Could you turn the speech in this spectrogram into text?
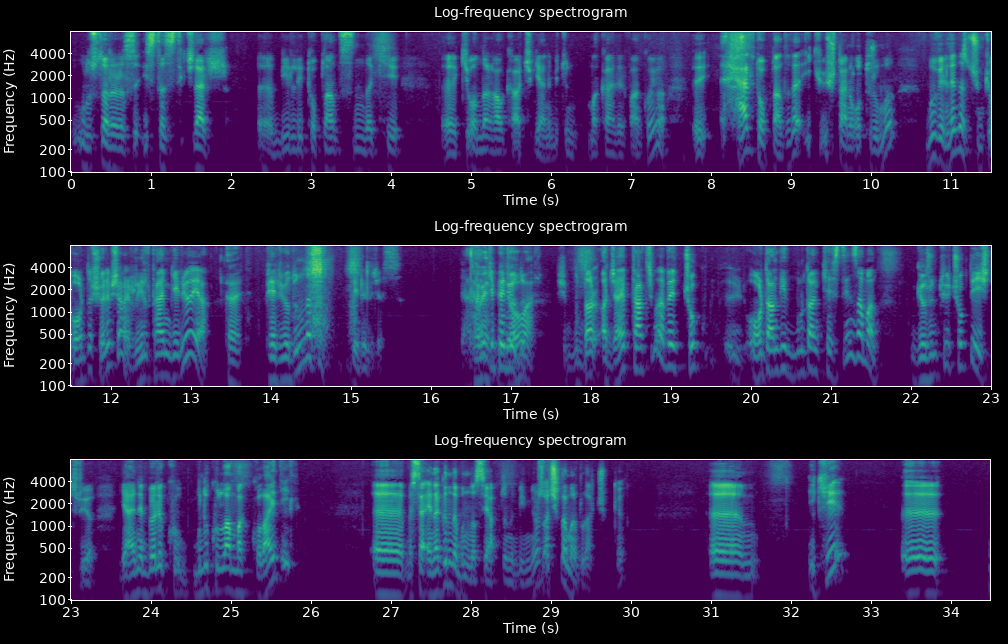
Uluslararası İstatistikçiler e, Birliği toplantısındaki e, ki onlar halka açık yani bütün makaleleri falan koyuyor. E, her toplantıda 2-3 tane oturumu bu veriler nasıl? Çünkü orada şöyle bir şey var. Real time geliyor ya. Evet. Periyodunu nasıl belirleyeceğiz? Yani Tabii, hangi periyodu? var. Şimdi bunlar acayip tartışmalar ve çok e, oradan değil buradan kestiğin zaman görüntüyü çok değiştiriyor. Yani böyle bunu kullanmak kolay değil. Ee, mesela Enag'ın da bunu nasıl yaptığını bilmiyoruz. Açıklamadılar çünkü. Ee, iki, e,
